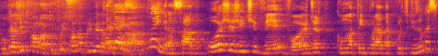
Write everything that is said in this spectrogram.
O que a gente falou aqui foi só da primeira Aliás, temporada. não é engraçado? Hoje a gente vê Voyager com uma temporada curta, 15 mas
